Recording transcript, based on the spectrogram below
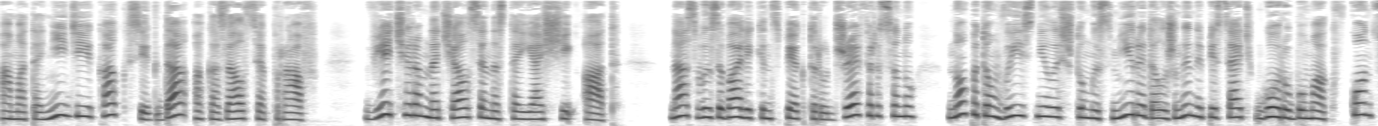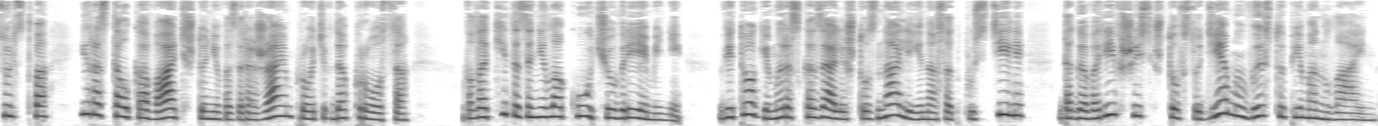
А Матанидий, как всегда, оказался прав. Вечером начался настоящий ад — нас вызывали к инспектору Джефферсону, но потом выяснилось, что мы с Мирой должны написать гору бумаг в консульство и растолковать, что не возражаем против допроса. Волокита заняла кучу времени. В итоге мы рассказали, что знали и нас отпустили, договорившись, что в суде мы выступим онлайн.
